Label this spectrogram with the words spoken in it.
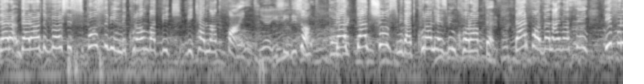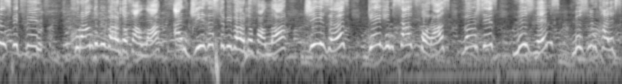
there are, there are the verses supposed to be in the Quran but which we cannot find. Yeah, you see this. So that, that shows me that Quran has been corrupted. Therefore, when I was saying difference between Quran to be word of Allah and Jesus to be word of Allah, Jesus gave himself for us versus Muslims, Muslim caliphs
